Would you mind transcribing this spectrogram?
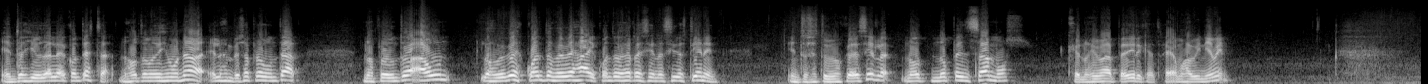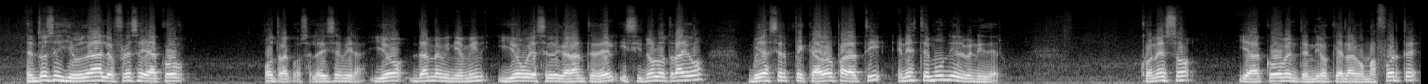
Entonces Judá le contesta, nosotros no dijimos nada, él nos empezó a preguntar, nos preguntó aún los bebés, ¿cuántos bebés hay? ¿Cuántos bebés recién nacidos tienen? Entonces tuvimos que decirle, no, no pensamos que nos iba a pedir que traigamos a Benjamín. Entonces Judá le ofrece a Jacob otra cosa. Le dice, mira, yo dame a Benjamín y yo voy a ser el garante de él y si no lo traigo, voy a ser pecador para ti en este mundo y el venidero. Con eso, Jacob entendió que era algo más fuerte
